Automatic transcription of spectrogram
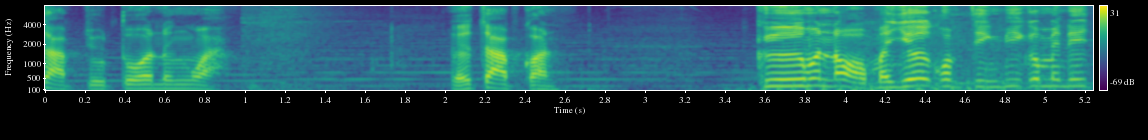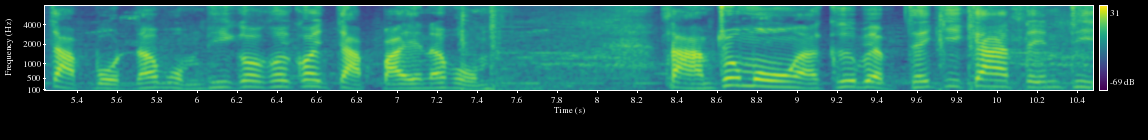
จับอยู่ตัวหนึ่งว่ะ เดี๋ยวจับก่อน คือมันออกมาเยอะความจริงพี่ก็ไม่ได้จับบทนะผมพี่ก็ค่อย ๆ จับไปนะผมสามชั่วโมงอะคือแบบใช้กีก้าเซนที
